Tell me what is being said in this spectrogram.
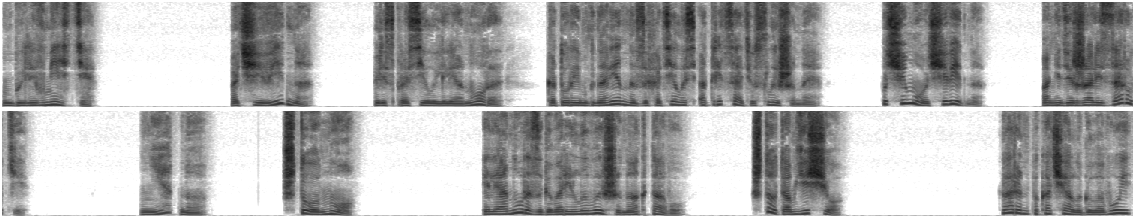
были вместе. «Очевидно?» — переспросила Элеонора, которой мгновенно захотелось отрицать услышанное. «Почему очевидно? Они держались за руки?» «Нет, но...» «Что «но»?» Элеонора заговорила выше на октаву. «Что там еще? Карен покачала головой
